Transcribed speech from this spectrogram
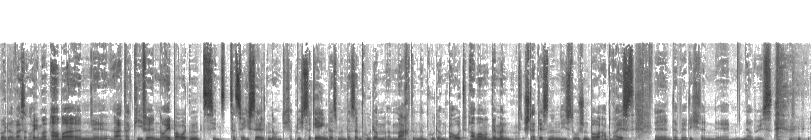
oder was auch immer. Aber ähm, äh, attraktive Neubauten sind tatsächlich selten und ich habe nichts dagegen, dass man das am Kudamm macht und am Kudamm baut. Aber wenn man stattdessen einen historischen Bau abreißt, äh, da werde ich dann äh, nervös.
